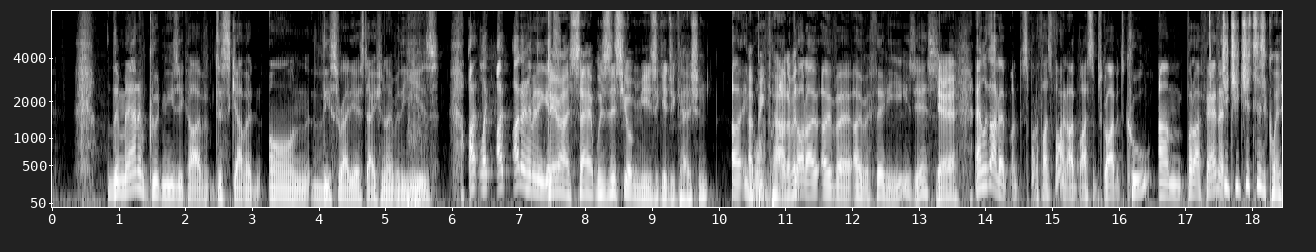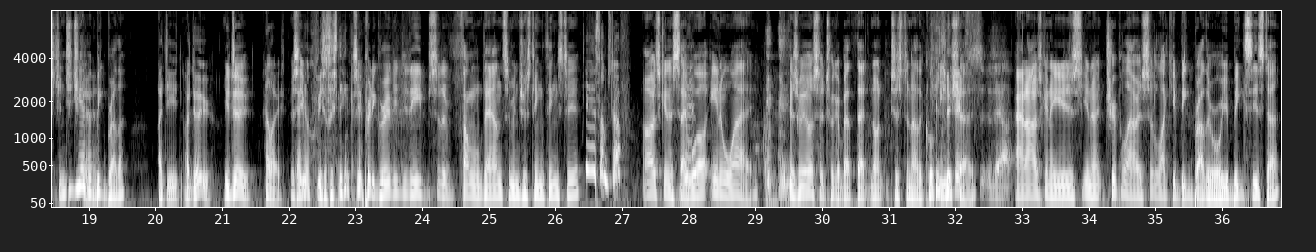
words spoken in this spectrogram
The amount of good music I've discovered on this radio station over the years, I like. I, I don't have anything against. Dare I say it? Was this your music education? Uh, a big part of it? God, over over thirty years, yes. Yeah. And look, I don't. Spotify's fine. I, I subscribe. It's cool. Um, but I found it. Did you just as a question? Did you have a big brother? I did. I do. You do. Hello, Is Daniel. If he's listening. Is he pretty groovy? Did he sort of funnel down some interesting things to you? Yeah, some stuff. I was going to say, well, in a way, because we also talk about that, not just another cooking show. Yes, it's out. And I was going to use, you know, Triple R is sort of like your big brother or your big sister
